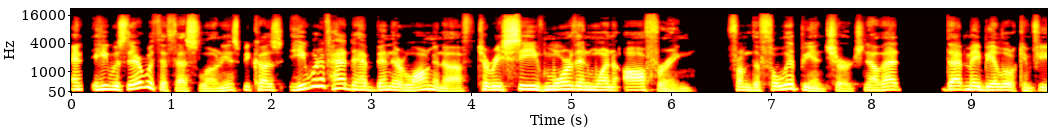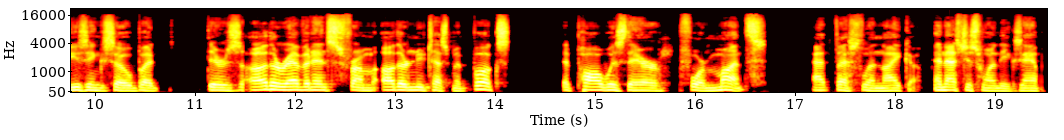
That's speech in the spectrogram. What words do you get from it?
and he was there with the Thessalonians because he would have had to have been there long enough to receive more than one offering from the Philippian church. Now that, that may be a little confusing. So, but there's other evidence from other New Testament books that Paul was there for months at Thessalonica. And that's just one of the examples.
